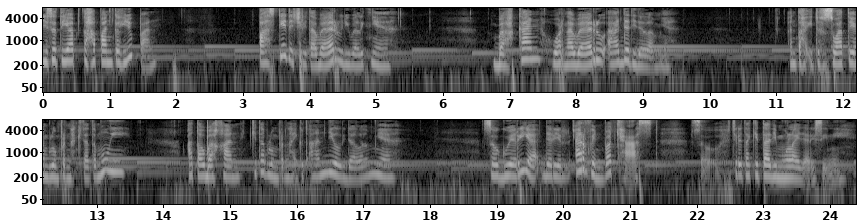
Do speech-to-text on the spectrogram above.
Di setiap tahapan kehidupan, pasti ada cerita baru di baliknya. Bahkan warna baru ada di dalamnya. Entah itu sesuatu yang belum pernah kita temui, atau bahkan kita belum pernah ikut andil di dalamnya. So, gue Ria dari Ervin Podcast. So, cerita kita dimulai dari sini.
